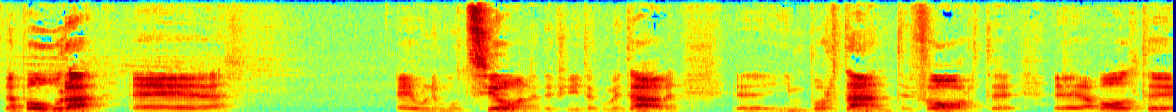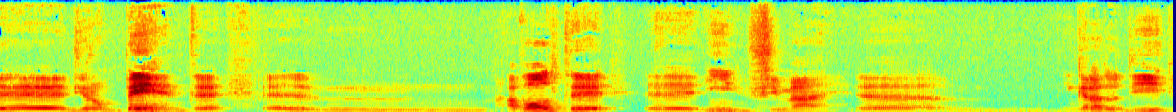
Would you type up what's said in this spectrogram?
La paura è, è un'emozione definita come tale, eh, importante, forte, eh, a volte dirompente, eh, a volte eh, infima in grado di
